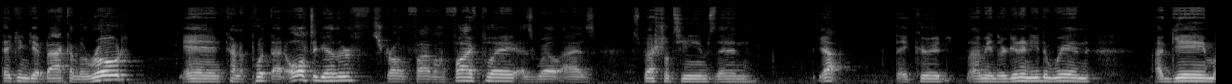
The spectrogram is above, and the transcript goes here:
they can get back on the road and kind of put that all together, strong five on five play as well as special teams, then yeah, they could. I mean, they're going to need to win a game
